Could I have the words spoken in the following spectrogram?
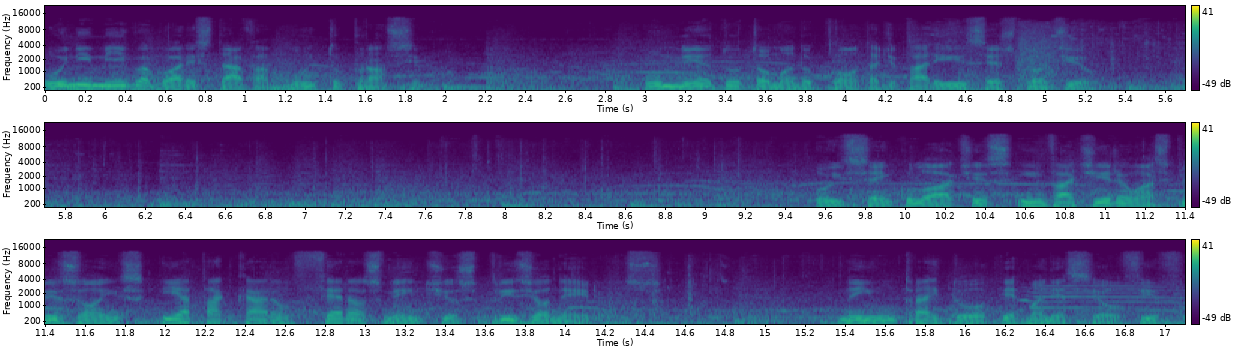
O inimigo agora estava muito próximo. O medo, tomando conta de Paris, explodiu. Os sem-culotes invadiram as prisões e atacaram ferozmente os prisioneiros. Nenhum traidor permaneceu vivo.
